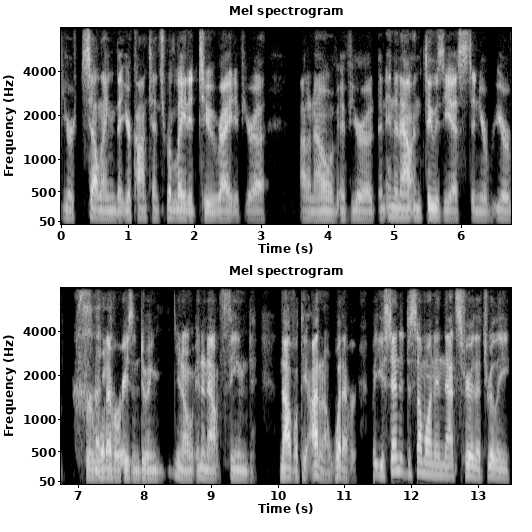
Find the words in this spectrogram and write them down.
you're selling that your content's related to, right? If you're a I don't know if you're a, an in and out enthusiast and you're you're for whatever reason doing you know in and out themed novelty I don't know whatever but you send it to someone in that sphere that's really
